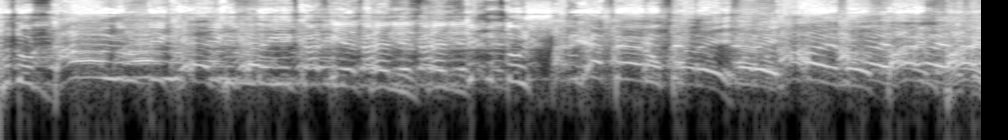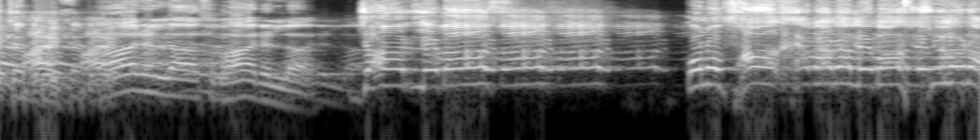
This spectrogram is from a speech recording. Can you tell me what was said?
শুধু ডাল রুটি খেয়ে জিন্দগি কাটিয়েছেন কিন্তু শরীয়তের উপরে কায়েম ও দায়েম থেকেছেন সুবহান আল্লাহ সুবহান আল্লাহ যার লেবাস কোন ফাখেরানা লেবাস ছিল না।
